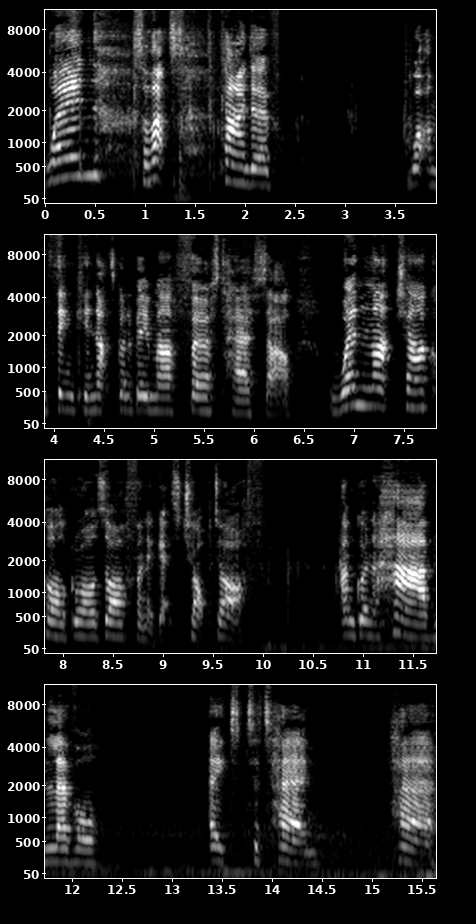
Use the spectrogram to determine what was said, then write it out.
when so that's kind of what I'm thinking that's going to be my first hairstyle when that charcoal grows off and it gets chopped off, I'm going to have level 8 to 10 hair.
